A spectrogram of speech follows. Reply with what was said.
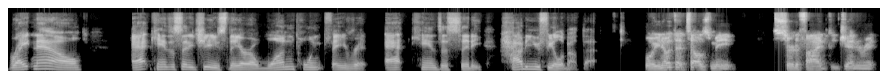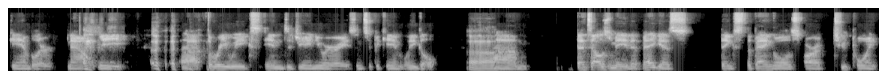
Right now, at Kansas City Chiefs, they are a one point favorite at Kansas City. How do you feel about that? Well, you know what that tells me. Certified degenerate gambler now me uh, three weeks into January since it became legal. Uh-huh. Um, that tells me that Vegas thinks the Bengals are two point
